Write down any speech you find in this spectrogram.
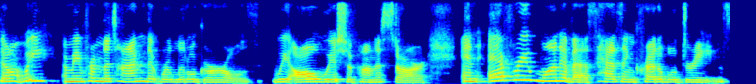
Don't we? I mean, from the time that we're little girls, we all wish upon a star. And every one of us has incredible dreams.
